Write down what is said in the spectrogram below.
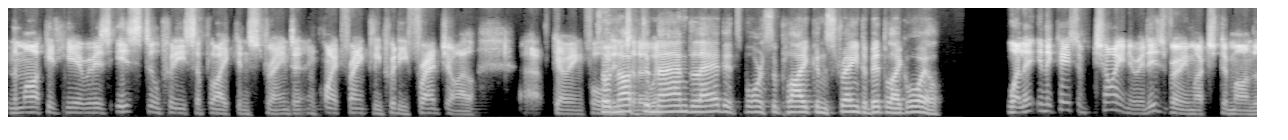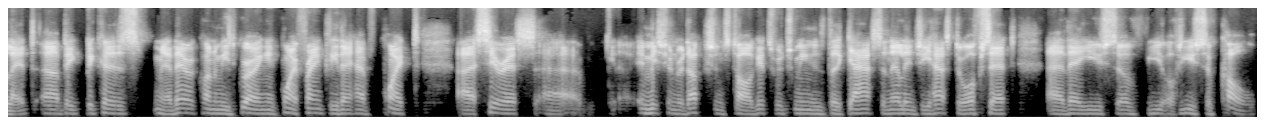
the market here is is still pretty supply constrained and, and quite frankly pretty fragile uh, going forward. So not demand led; it's more supply constrained, a bit like oil. Well, in the case of China, it is very much demand led uh, because you know, their economy is growing, and quite frankly, they have quite uh, serious uh, you know, emission reductions targets, which means the gas and LNG has to offset uh, their use of, of use of coal.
